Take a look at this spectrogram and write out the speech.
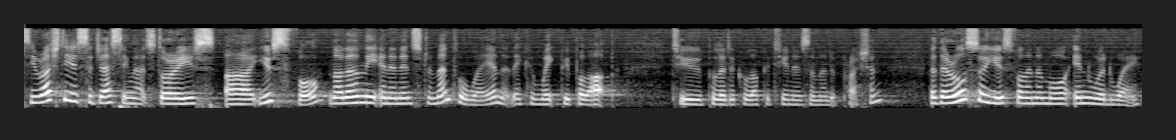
See, Rushdie is suggesting that stories are useful not only in an instrumental way and that they can wake people up to political opportunism and oppression, but they're also useful in a more inward way.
